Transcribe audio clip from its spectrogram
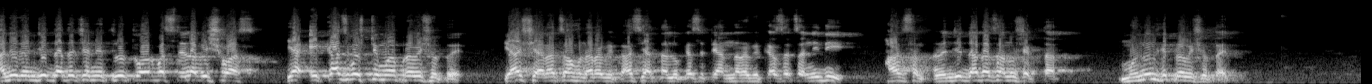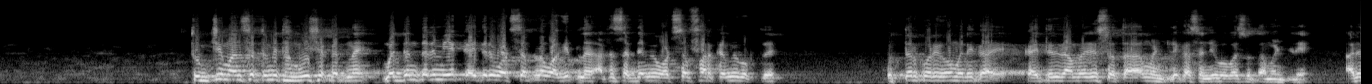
आणि रणजितदादाच्या नेतृत्वावर बसलेला विश्वास या एकाच गोष्टीमुळे प्रवेश होतोय. या शहराचा होणारा विकास या तालुक्यासाठी आणणारा विकासाचा निधी हा रणजितदादाच आणू शकतात. म्हणून हे प्रवेश होत आहेत. तुमची माणसं तुम्ही थांबवू शकत नाही. मध्यंतरी मी एक काहीतरी व्हॉट्सअपला वागितलं. आता सध्या मी व्हॉट्सअप फार कमी बघतोय. उत्तर कोरेगावमध्ये काय काहीतरी रामराजे स्वतः म्हटले का संजय बाबा स्वतः म्हटले अरे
